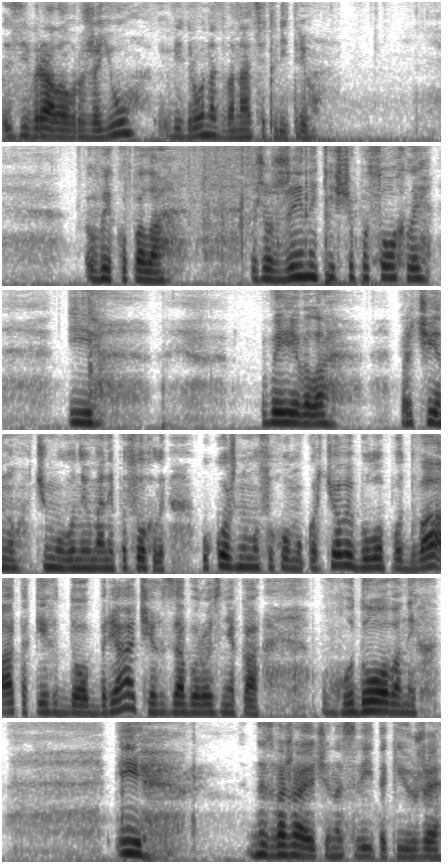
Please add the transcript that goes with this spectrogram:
Зібрала врожаю відро на 12 літрів. Викопала жоржини, ті, що посохли, і виявила причину, чому вони в мене посохли. У кожному сухому корчові було по два таких добрячих заборозняка, вгодованих. І, незважаючи на свій такий уже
